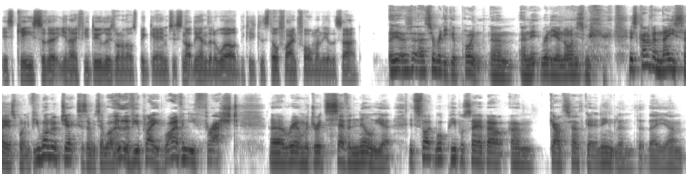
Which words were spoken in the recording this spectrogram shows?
is key so that you know if you do lose one of those big games, it's not the end of the world because you can still find form on the other side. Oh, yeah, that's a really good point, um, and it really annoys me. It's kind of a naysayer's point. If you want to object to something, say, "Well, who have you played? Why haven't you thrashed uh, Real Madrid seven 0 yet?" It's like what people say about um, Gareth Southgate in England that they, um,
